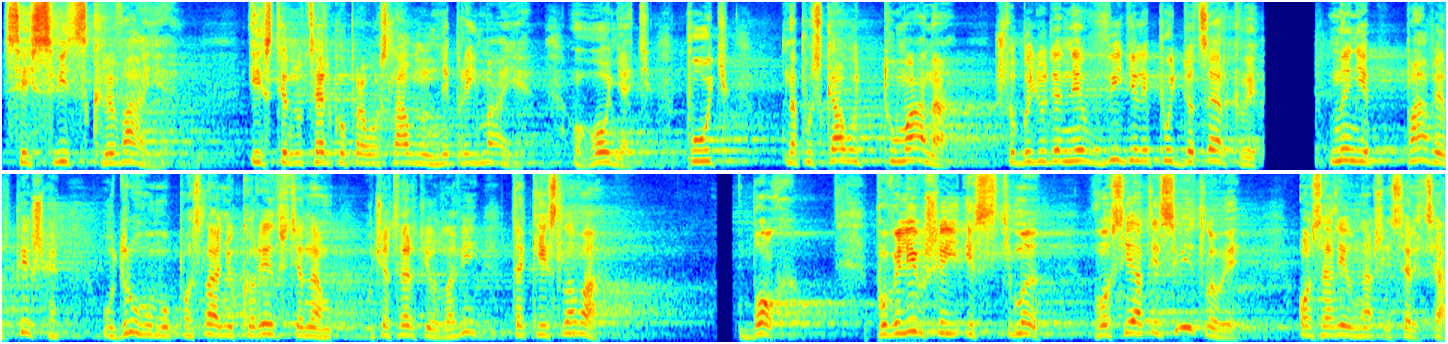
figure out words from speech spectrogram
цей світ скриває. Істинну церкву православну не приймає, гонять, путь напускають тумана, щоб люди не ввіділи путь до церкви. Нині Павел пише у другому посланню Коринфянам у 4 главі такі слова. Бог, повелівши із тьми восяти світлові, озарив наші серця,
